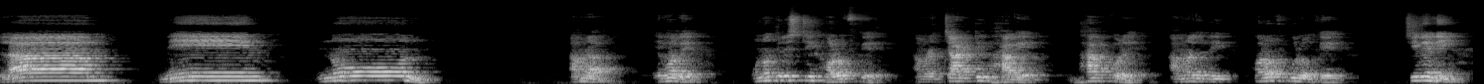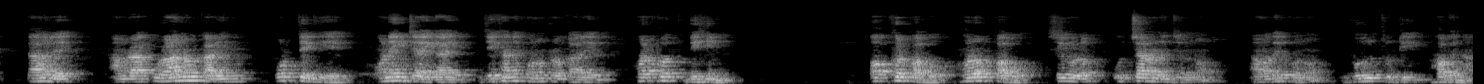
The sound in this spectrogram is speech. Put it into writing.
লাম মিম নুন আমরা এভাবে উনত্রিশটি হরফকে আমরা চারটি ভাগে ভাগ করে আমরা যদি হরফগুলোকে চিনে নিই, তাহলে আমরা কোরআনুল কারিম পড়তে গিয়ে অনেক জায়গায় যেখানে কোনো প্রকারের হরকতবিহীন অক্ষর পাবো, হরফ পাবো, সেগুলো উচ্চারণের জন্য আমাদের কোনো ভুল ত্রুটি হবে না।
